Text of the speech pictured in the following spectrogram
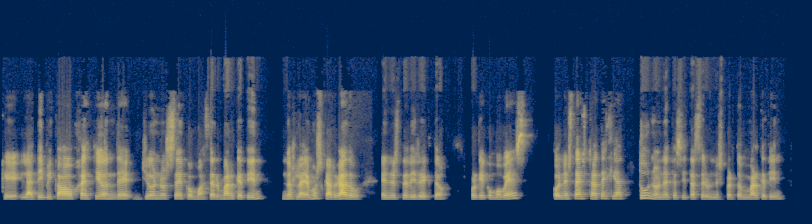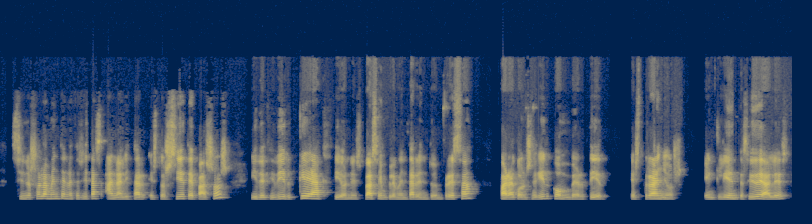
que la típica objeción de yo no sé cómo hacer marketing nos la hemos cargado en este directo, porque como ves, con esta estrategia tú no necesitas ser un experto en marketing, sino solamente necesitas analizar estos siete pasos y decidir qué acciones vas a implementar en tu empresa para conseguir convertir extraños en clientes ideales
